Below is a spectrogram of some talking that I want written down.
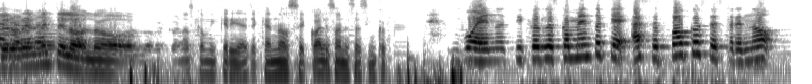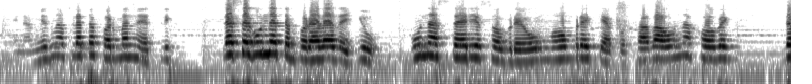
pero realmente lo, lo, reconozco, mi querida Jessica. No sé cuáles son esas cinco cosas. Bueno, chicos, les comento que hace poco se estrenó en la misma plataforma Netflix la segunda temporada de You, una serie sobre un hombre que acosaba a una joven de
